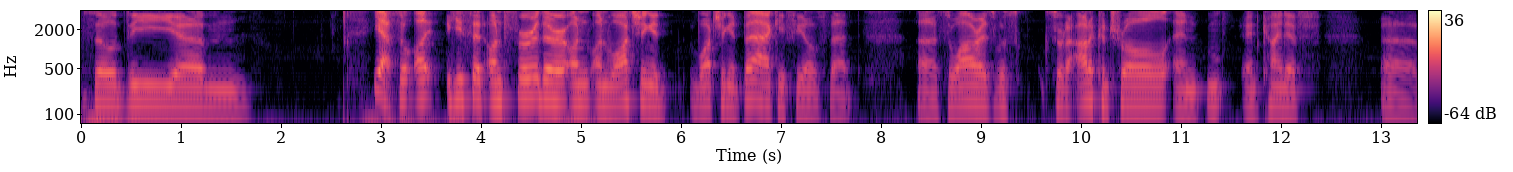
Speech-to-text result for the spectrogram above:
So the um, yeah. So uh, he said on further on on watching it watching it back, he feels that. Uh, Suarez was sort of out of control and and kind of uh,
